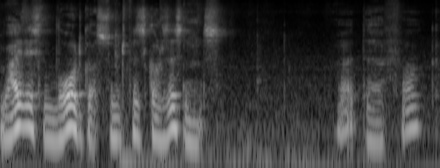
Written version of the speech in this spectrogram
Why has this lord got so much physical resistance? What the fuck?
